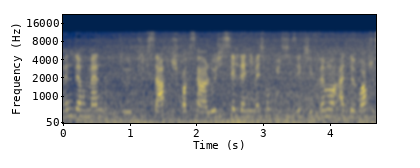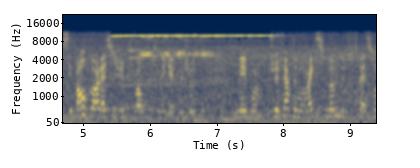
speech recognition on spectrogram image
Renderman de Pixar. Je crois que c'est un logiciel d'animation qui est utilisé que j'ai vraiment hâte de voir. Je sais pas encore là si je vais pouvoir vous filmer quelque chose. Mais bon, je vais faire de mon maximum de toute façon.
